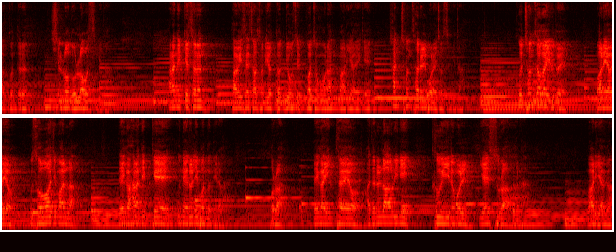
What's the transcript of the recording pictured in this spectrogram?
사건들은 실로 놀라웠습니다. 하나님께서는 다윗의 자손이었던 요셉과 정혼한 마리아에게 한 천사를 보내셨습니다. 그 천사가 이르되 마리아여 무서워하지 말라 내가 하나님께 은혜를 입었느니라 보라 내가 잉태하여 아들을 낳으리니 그 이름을 예수라 하라 마리아가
